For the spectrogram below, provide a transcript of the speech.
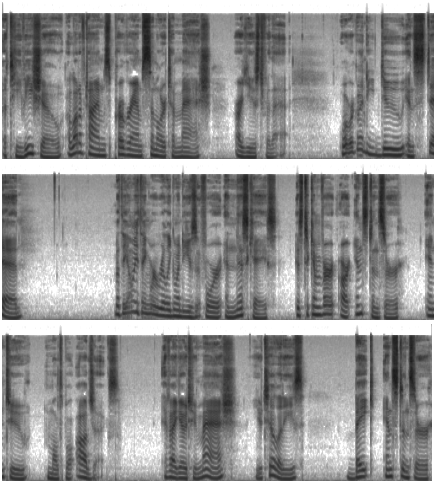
a TV show, a lot of times programs similar to MASH are used for that. What we're going to do instead, but the only thing we're really going to use it for in this case, is to convert our instancer into multiple objects. If I go to Mash, Utilities, Bake Instancer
